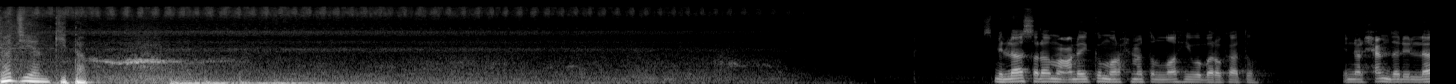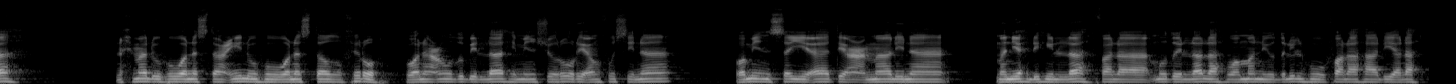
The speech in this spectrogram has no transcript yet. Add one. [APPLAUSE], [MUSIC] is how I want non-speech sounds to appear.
Kajian Kitab Bismillah, Assalamualaikum warahmatullahi wabarakatuh. Innal hamdalillah nahmaduhu wa nasta'inuhu wa nastaghfiruh wa na'udzu billahi min shururi anfusina wa min sayyiati a'malina man yahdihillah fala mudhillalah wa man yudlilhu fala hadiyalah.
